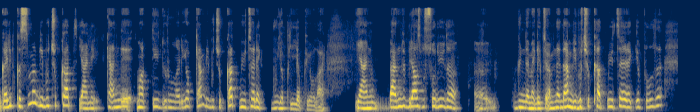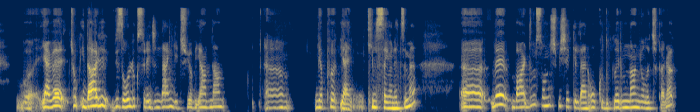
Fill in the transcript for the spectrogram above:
garip kısmı bir buçuk kat yani kendi maddi durumları yokken bir buçuk kat büyüterek bu yapıyı yapıyorlar. Yani ben de biraz bu soruyu da e, gündeme getiriyorum. Neden bir buçuk kat büyüterek yapıldı? Bu, yani ve çok idari bir zorluk sürecinden geçiyor bir yandan e, yapı yani kilise yönetimi. Ee, ve vardım sonuç bir şekilde yani okuduklarımdan yola çıkarak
